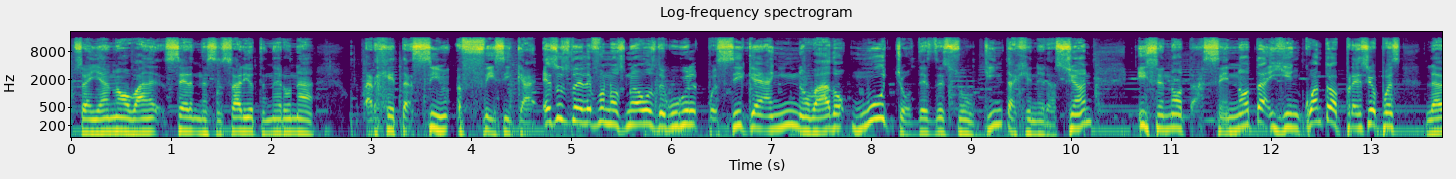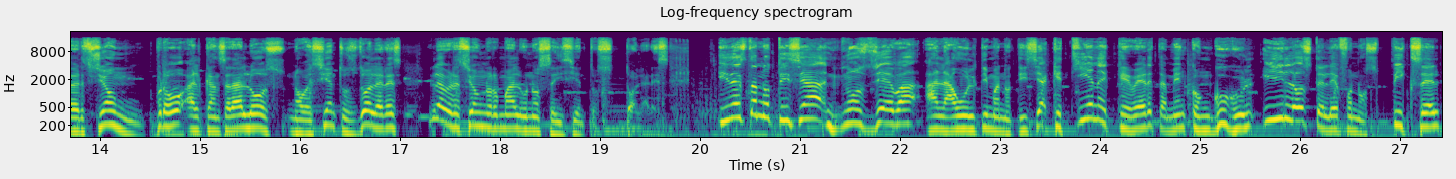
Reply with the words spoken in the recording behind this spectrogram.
O sea, ya no va a ser necesario tener una tarjeta SIM física. Esos teléfonos nuevos de Google pues sí que han innovado mucho desde su quinta generación y se nota, se nota y en cuanto a precio pues la versión Pro alcanzará los 900 dólares y la versión normal unos 600 dólares. Y de esta noticia nos lleva a la última noticia que tiene que ver también con Google y los teléfonos Pixel.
